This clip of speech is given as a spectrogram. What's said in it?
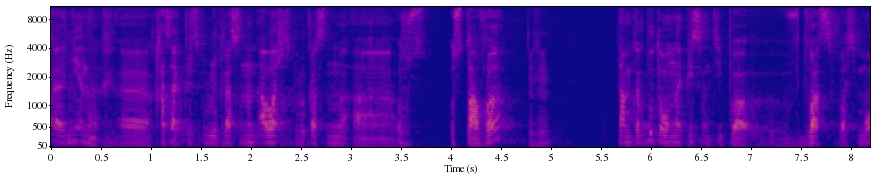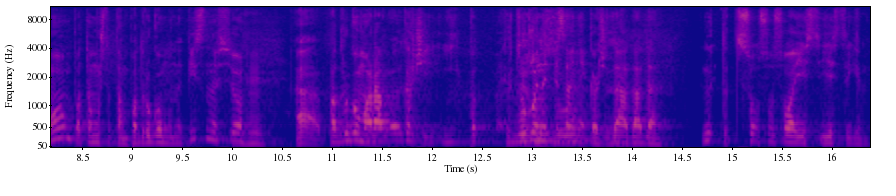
э, нені э, қазақ республикасының алаш республикасының э, уставы Мгм. Там как будто он написан типа в 28-м, потому что там по-другому написано все. по-другому, араб- короче, и по- другое написание, короче, да, да, да. Ну, это со- со- солай есть, есть деген.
